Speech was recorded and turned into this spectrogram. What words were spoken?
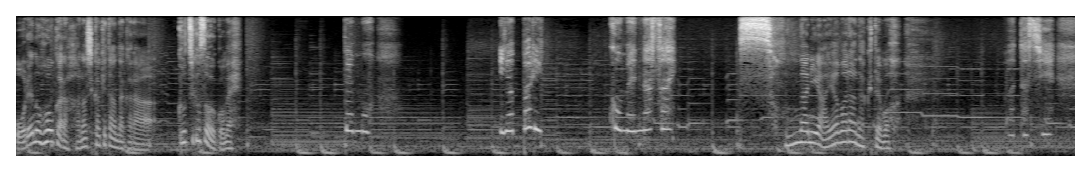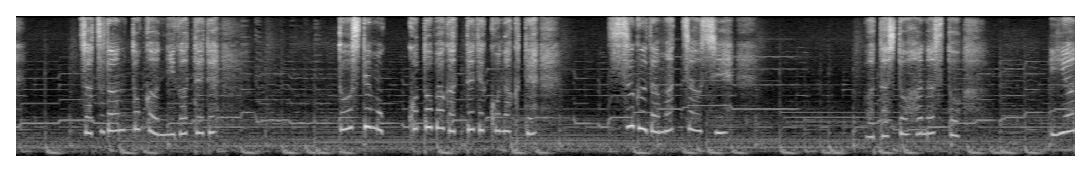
俺の方から話しかけたんだからこっちこそごめんんなに謝らなくても。私雑談とか苦手でどうしても言葉が出てこなくてすぐ黙っちゃうし私と話すと嫌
